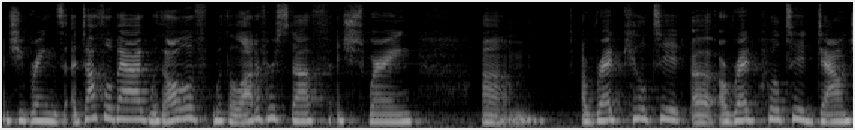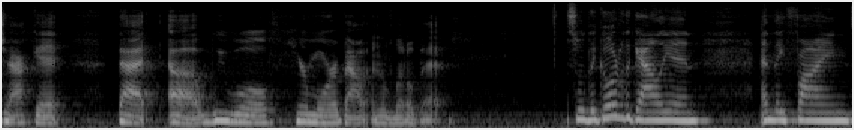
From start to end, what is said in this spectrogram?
And she brings a duffel bag with all of with a lot of her stuff and she's wearing um, a red quilted uh, a red quilted down jacket that uh, we will hear more about in a little bit. So they go to the galleon and they find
